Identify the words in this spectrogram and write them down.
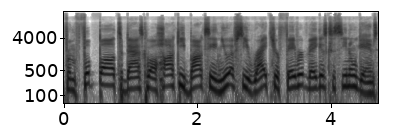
From football to basketball, hockey, boxing, and UFC, right to your favorite Vegas casino games.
